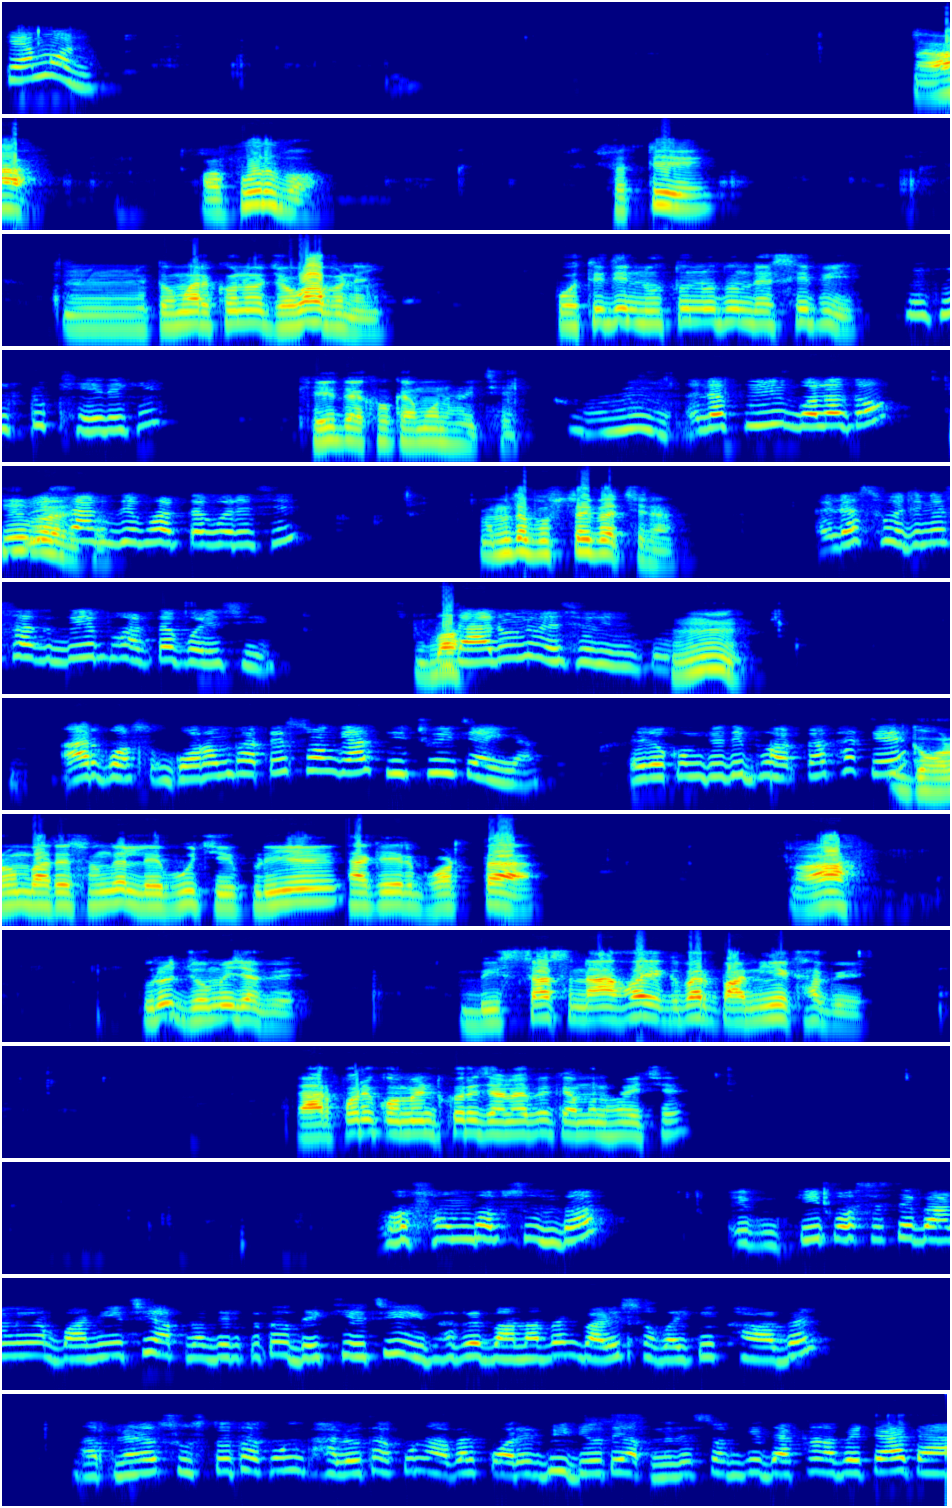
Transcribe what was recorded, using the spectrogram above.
কেমন? আহ অপূর্ব। সত্যি তোমার কোনো জবাব নেই। প্রতিদিন নতুন নতুন রেসিপি দেখি একটু খেয়ে দেখি। খেয়ে দেখো কেমন হয়েছে। হুম এটা কি বলো তো? কি শাক দিয়ে ভর্তা করেছি। আমি তো বুঝতেই পারছি না। এটা সজনে শাক দিয়ে ভর্তা করেছি। বাহ! দারুণ হয়েছে কিন্তু। হুম। আর গরম ভাতের সঙ্গে আর কিছুই চাই না। এরকম যদি ভর্তা থাকে। গরম ভাতের সঙ্গে লেবু চিপড়িয়ে শাকের ভর্তা। আহ পুরো জমে যাবে। বিশ্বাস না হয় একবার বানিয়ে খাবে। তারপরে কমেন্ট করে জানাবে কেমন হয়েছে। অসম্ভব সুন্দর। কি প্রসেসে বানিয়ে বানিয়েছি আপনাদেরকে তো দেখিয়েছি। এইভাবে বানাবেন বাড়ির সবাইকে খাওয়াবেন। আপনারা সুস্থ থাকুন ভালো থাকুন। আবার পরের ভিডিওতে আপনাদের সঙ্গে দেখা হবে। টাটা!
